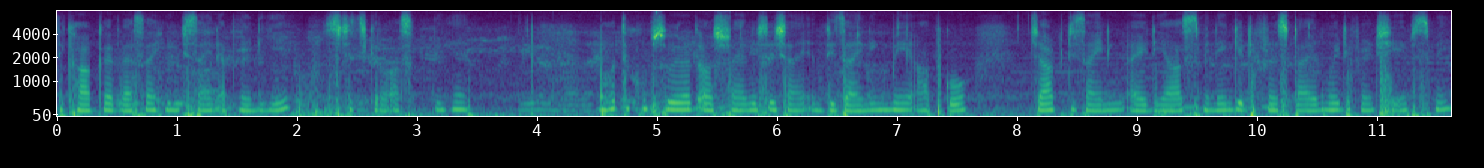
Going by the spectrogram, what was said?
दिखाकर वैसा ही डिज़ाइन अपने लिए स्टिच करवा सकती हैं। बहुत ही खूबसूरत और स्टाइलिश डिज़ाइनिंग में आपको चाक डिज़ाइनिंग आइडियाज़ मिलेंगे डिफरेंट स्टाइल में डिफरेंट शेप्स में।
